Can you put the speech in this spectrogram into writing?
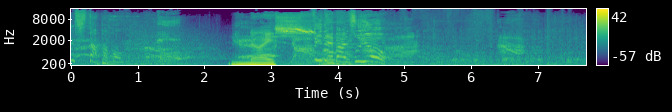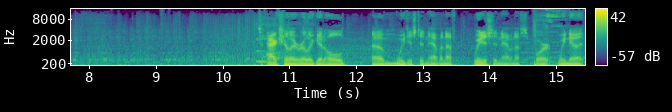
unstoppable. Nice. It's actually a really good hold. Um, we just didn't have enough. We just didn't have enough support. We knew it.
